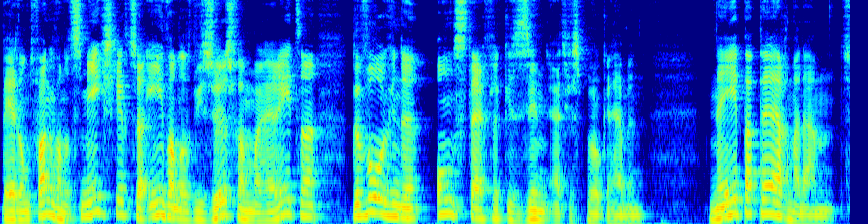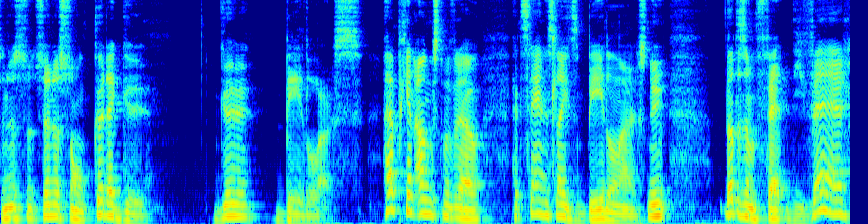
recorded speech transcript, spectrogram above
Bij het ontvangen van het smeekschrift zou een van de adviseurs van Margaretha de volgende onsterfelijke zin uitgesproken hebben. N'ayez pas peur, madame, ce ne, ce ne sont que des gueux. Gueux, bedelaars. Heb geen angst, mevrouw, het zijn slechts bedelaars. Nu, dat is een feit divers,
